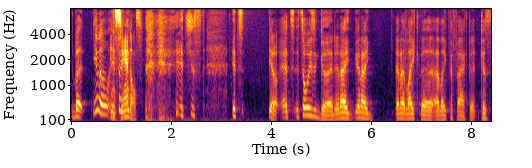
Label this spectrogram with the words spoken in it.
but you know, In it's like- sandals. it's just it's you know it's it's always good and I and I and I like the I like the fact that because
